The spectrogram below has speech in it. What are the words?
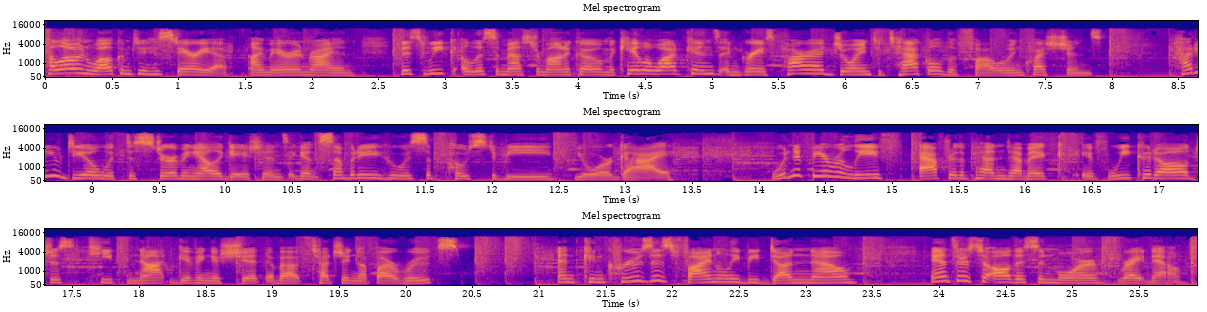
Hello and welcome to Hysteria. I'm Erin Ryan. This week, Alyssa Mastromonaco, Michaela Watkins, and Grace Parra join to tackle the following questions. How do you deal with disturbing allegations against somebody who is supposed to be your guy? Wouldn't it be a relief after the pandemic if we could all just keep not giving a shit about touching up our roots? And can cruises finally be done now? Answers to all this and more right now.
